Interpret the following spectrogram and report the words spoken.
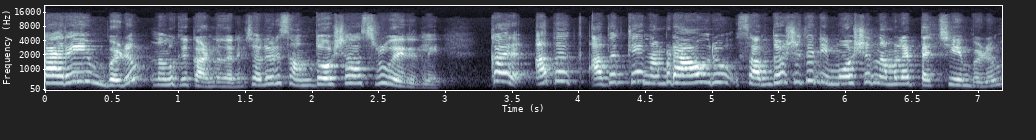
കരയുമ്പോഴും നമുക്ക് കണ്ണ് നിറയും. ചിലൊരു സന്തോഷാശ്രു വരില്ലേ? അത് അതൊക്കെ നമ്മുടെ ആ ഒരു സന്തോഷത്തിന്റെ ഇമോഷൻ നമ്മളെ ടച്ച് ചെയ്യുമ്പോഴും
